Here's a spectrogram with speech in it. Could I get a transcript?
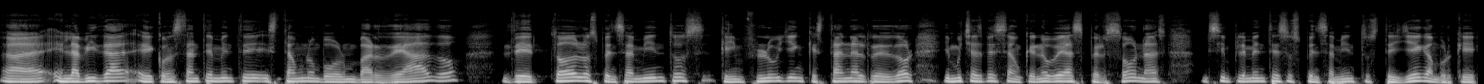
Ah, en la vida eh, constantemente está uno bombardeado de todos los pensamientos que influyen, que están alrededor y muchas veces aunque no veas personas, simplemente esos pensamientos te llegan porque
